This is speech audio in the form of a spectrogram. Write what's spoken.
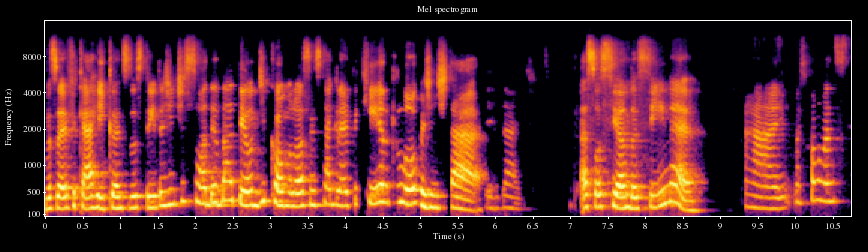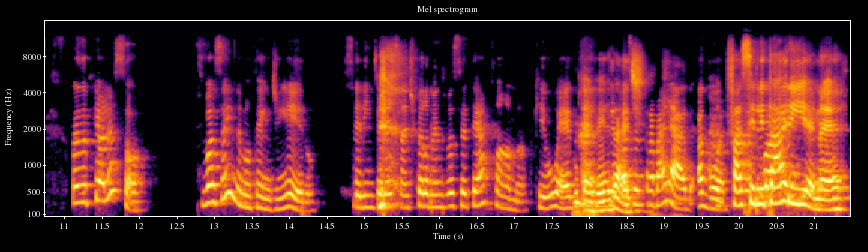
você vai ficar rica antes dos 30, a gente só debateu de como o nosso Instagram é pequeno, que louco a gente está associando assim, né? Ai, mas pelo menos. Mas é porque olha só. Se você ainda não tem dinheiro, seria interessante pelo menos você ter a fama, porque o ego é verdade. está sendo trabalhado. Agora, facilitaria, né?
